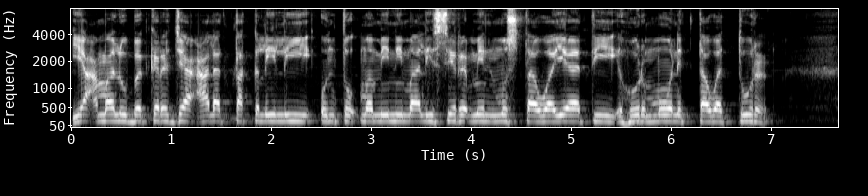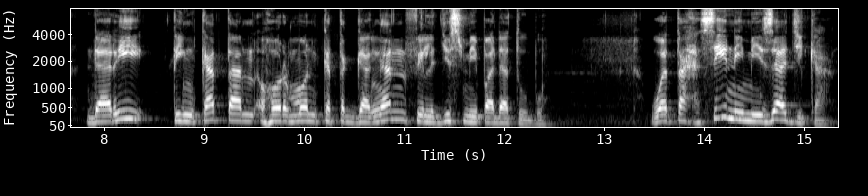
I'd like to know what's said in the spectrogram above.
ya'malu bekerja ala taklili untuk meminimalisir min mustawayati hormon tawattur dari tingkatan hormon ketegangan fil jismi pada tubuh. Wa tahsini mizajika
